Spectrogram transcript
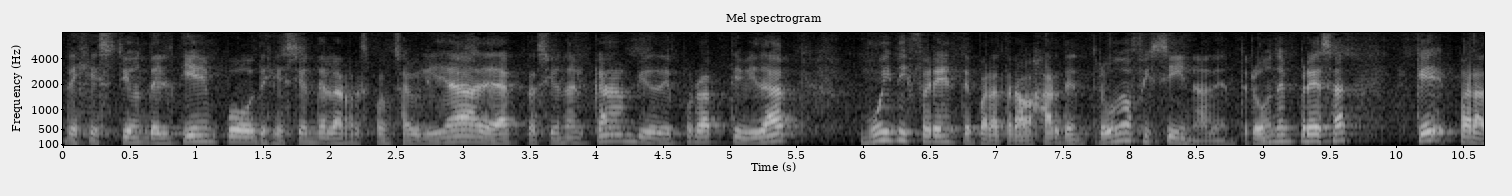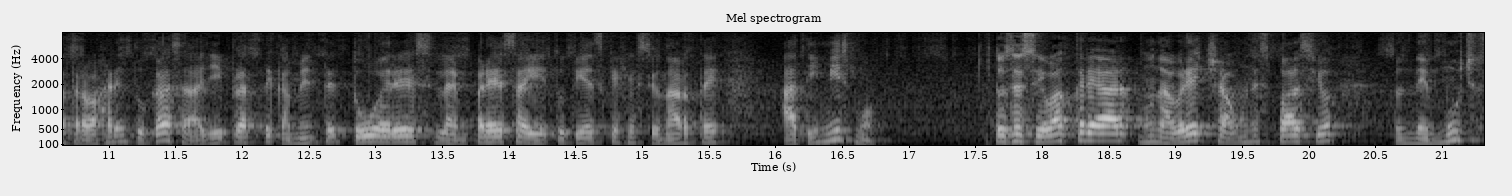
de gestión del tiempo, de gestión de la responsabilidad, de adaptación al cambio, de proactividad, muy diferente para trabajar dentro de una oficina, dentro de una empresa, que para trabajar en tu casa. Allí prácticamente tú eres la empresa y tú tienes que gestionarte a ti mismo. Entonces se va a crear una brecha, un espacio donde muchos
